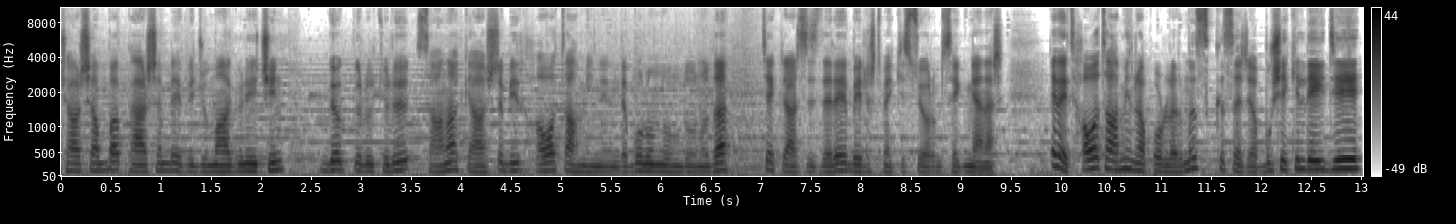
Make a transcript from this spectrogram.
çarşamba, perşembe ve cuma günü için gök gürültülü sağanak yağışlı bir hava tahmininde bulunulduğunu da tekrar sizlere belirtmek istiyorum sevgilenler. Evet hava tahmin raporlarımız kısaca bu şekildeydi.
